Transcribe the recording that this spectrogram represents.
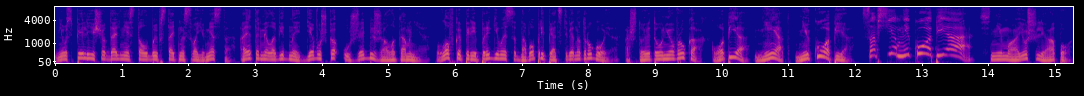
Не успели еще дальние столбы встать на свое место, а эта миловидная девушка уже бежала ко мне, ловко перепрыгивая с одного препятствия на другое. А что это у нее в руках? Копья? Нет, не копья! Совсем не копья! Снимаю шляпу.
